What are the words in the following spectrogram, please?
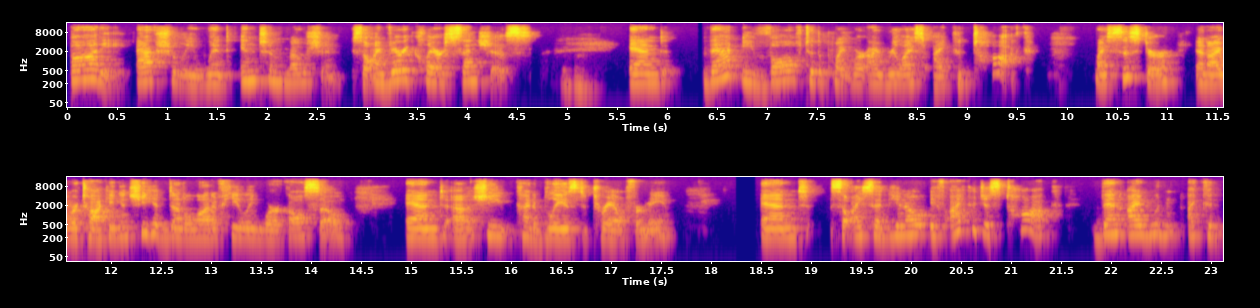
body actually went into motion. So I'm very clairsentient. Mm-hmm. And that evolved to the point where I realized I could talk my sister and I were talking, and she had done a lot of healing work also. And uh, she kind of blazed a trail for me. And so I said, you know, if I could just talk, then I wouldn't, I could,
